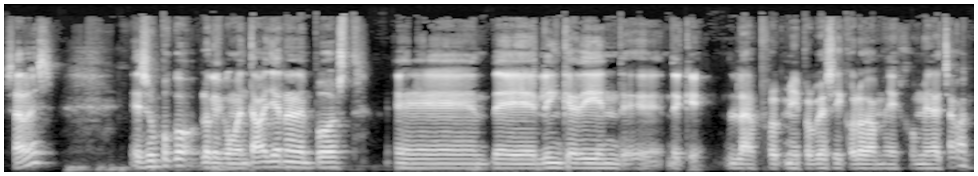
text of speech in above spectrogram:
¿sabes? Es un poco lo que comentaba ayer en el post eh, de LinkedIn de, de que mi propia psicóloga me dijo, mira, chaval,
